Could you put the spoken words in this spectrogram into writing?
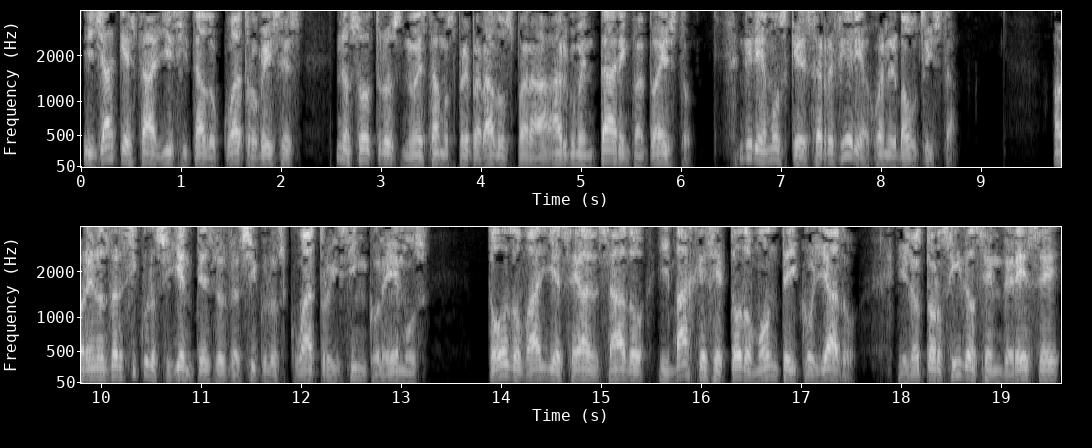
Y ya que está allí citado cuatro veces, nosotros no estamos preparados para argumentar en cuanto a esto. Diremos que se refiere a Juan el Bautista. Ahora en los versículos siguientes, los versículos cuatro y cinco leemos, Todo valle sea alzado y bájese todo monte y collado, y lo torcido se enderece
